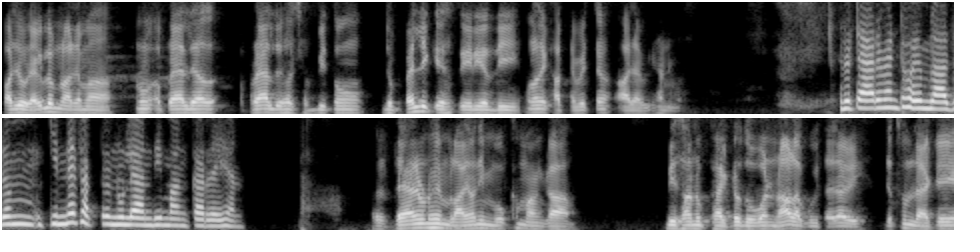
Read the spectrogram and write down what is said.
ਪਰ ਜੋ ਰੈਗੂਲਰ ਮੁਲਾਜ਼ਮਾਂ ਨੂੰ ਅਪ੍ਰੈਲ ਦਾ ਅਪ੍ਰੈਲ 2026 ਤੋਂ ਜੋ ਪਹਿਲੀ ਕਿਸ਼ਤ ਏਰੀਅਰ ਦੀ ਉਹਨਾਂ ਦੇ ਖਾਤਿਆਂ ਵਿੱਚ ਆ ਜਾਵੇਗੀ। ਹਾਂਜੀ। ਰਿਟਾਇਰਮੈਂਟ ਹੋਏ ਮੁਲਾਜ਼ਮ ਕਿੰਨੇ ਫੈਕਟਰ ਨੂੰ ਲੈਣ ਦੀ ਮੰਗ ਕਰ ਰਹੇ ਹਨ? ਰਿਟਾਇਰਮੈਂਟ ਹੋਏ ਮੁਲਾਜ਼ਮਾਂ ਦੀ ਮੁੱਖ ਮੰਗ ਆ ਵੀ ਸਾਨੂੰ ਫੈਕਟਰ ਦੋ ਵਾਰ ਨਾ ਲਾਗੂ ਕੀਤਾ ਜਾਵੇ ਜਿਸ ਲੈ ਕੇ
